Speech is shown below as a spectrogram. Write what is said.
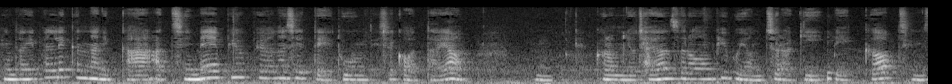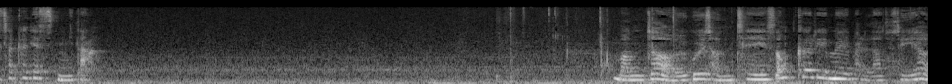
굉장히 빨리 끝나니까 아침에 피부 표현하실 때 도움이 되실 것 같아요. 음, 그럼요, 자연스러운 피부 연출하기 메이크업 지금 시작하겠습니다. 먼저 얼굴 전체에 선크림을 발라주세요.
